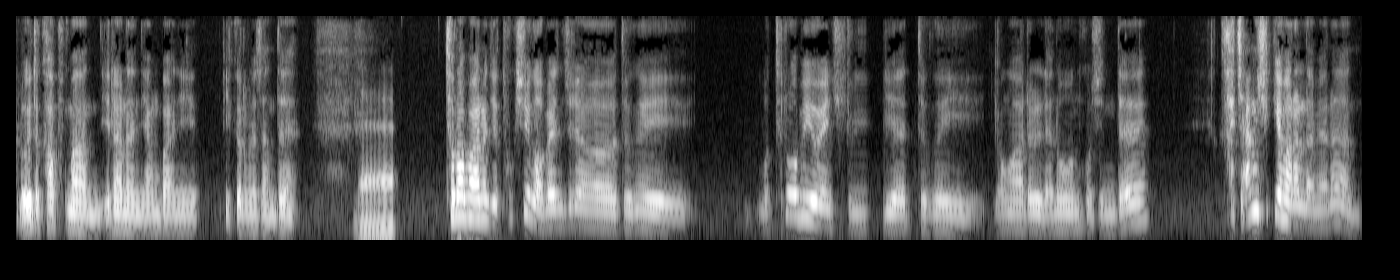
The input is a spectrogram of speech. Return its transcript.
로이드 카프만이라는 양반이 이끄는 회사인데 네. 트로마는 이제 Toxic Avenger 등의 뭐 Tromeo and Juliet 등의 영화를 내놓은 곳인데 가장 쉽게 말하려면은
